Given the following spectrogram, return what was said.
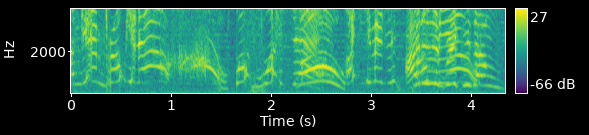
I'm getting broken out. Oh, what was that? No. My teammate just I didn't break you down.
